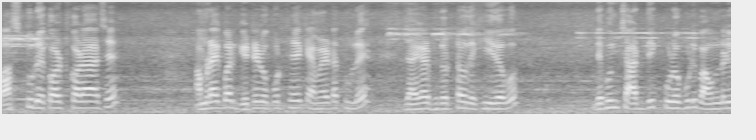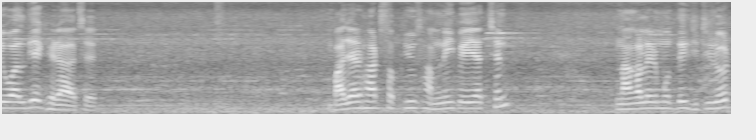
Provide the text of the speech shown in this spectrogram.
বাস্তু রেকর্ড করা আছে। আমরা একবার গেটের ওপর থেকে ক্যামেরাটা তুলে জায়গার ভেতরটাও দেখিয়ে দেবো। দেখুন, চারদিক পুরোপুরি বাউন্ডারি ওয়াল দিয়ে ঘেরা আছে। বাজার হাট সব কিছু সামনেই পেয়ে যাচ্ছেন। নাগালের মধ্যেই জিটি রোড।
